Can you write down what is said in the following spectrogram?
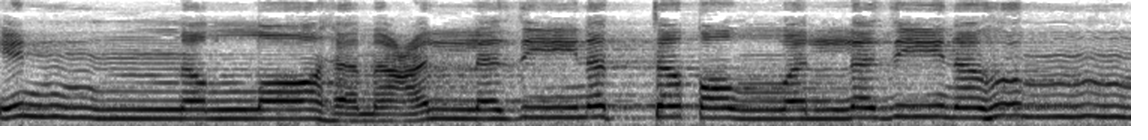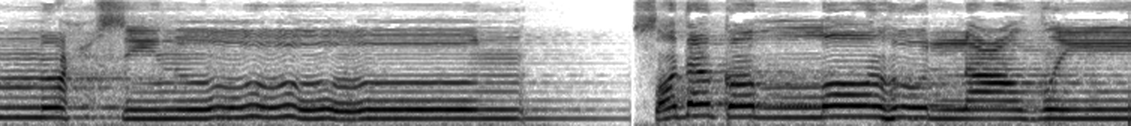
إن الله مع الذين اتقوا والذين هم محسنون صدق الله العظيم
